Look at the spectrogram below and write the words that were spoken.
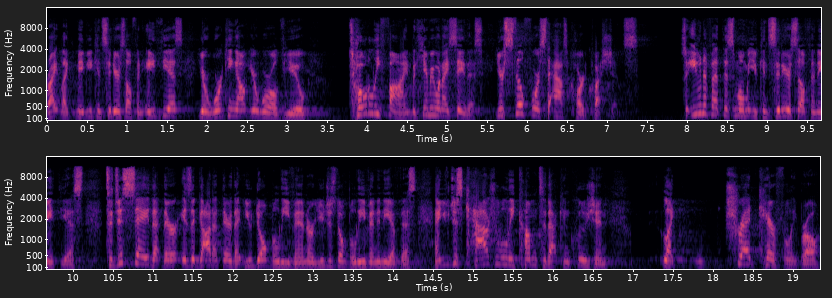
right, like maybe you consider yourself an atheist, you're working out your worldview, totally fine, but hear me when I say this. You're still forced to ask hard questions. So even if at this moment you consider yourself an atheist, to just say that there is a God out there that you don't believe in or you just don't believe in any of this, and you just casually come to that conclusion, like tread carefully, bro.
